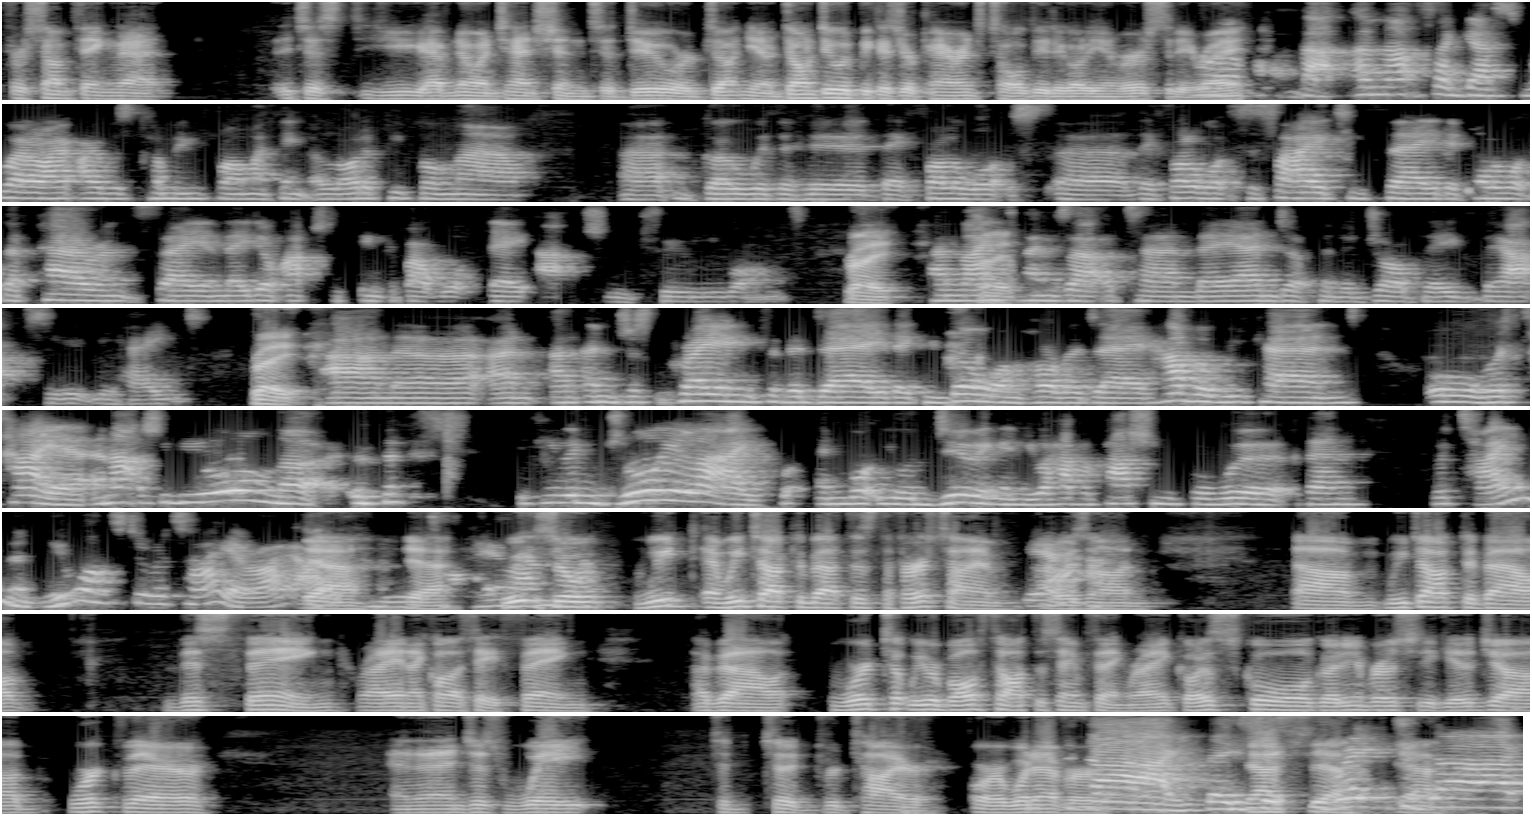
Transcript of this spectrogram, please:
for something that it just you have no intention to do or don't you know don't do it because your parents told you to go to university right that, and that's, I guess, where I, I was coming from. I think a lot of people now uh, go with the herd. They follow what's uh, they follow what society say. They follow what their parents say, and they don't actually think about what they actually truly want. right And nine Right. times out of ten, they end up in a job they they absolutely hate. right and, uh, and and and just praying for the day they can go on holiday, have a weekend, or retire. And actually, we all know if you enjoy life and what you're doing, and you have a passion for work, then retirement. Who wants to retire, right? Yeah, yeah. retire. we, so we and we talked about this the first time I was on. Um, we talked about this thing, right? And I call it say thing about we're t- we were both taught the same thing, right? Go to school, go to university, get a job, work there, and then just wait to, to retire or whatever. Die, basically. Yeah, wait to yeah. die,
